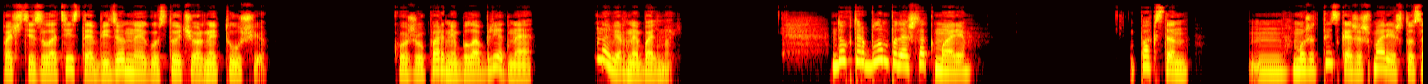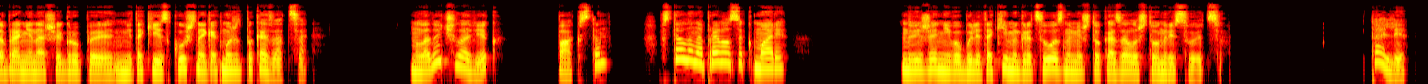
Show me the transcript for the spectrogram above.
почти золотистые, обведенные густой черной тушью. Кожа у парня была бледная, наверное, больной. Доктор Блум подошла к Маре. «Пакстон, может, ты скажешь Маре, что собрания нашей группы не такие скучные, как может показаться?» Молодой человек, Пакстон, встал и направился к Маре. Движения его были такими грациозными, что казалось, что он рисуется. «Талли», —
